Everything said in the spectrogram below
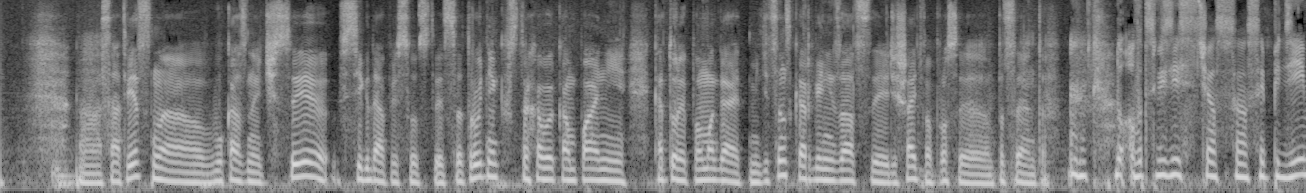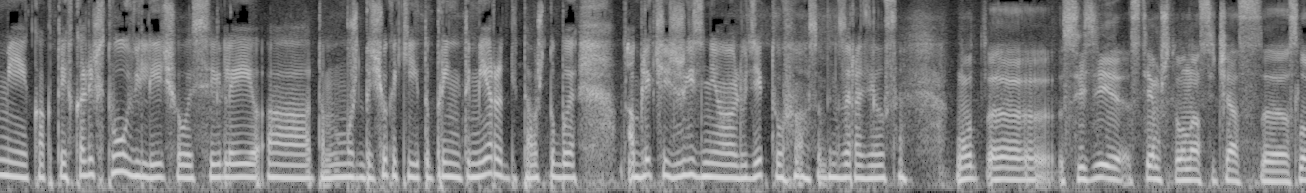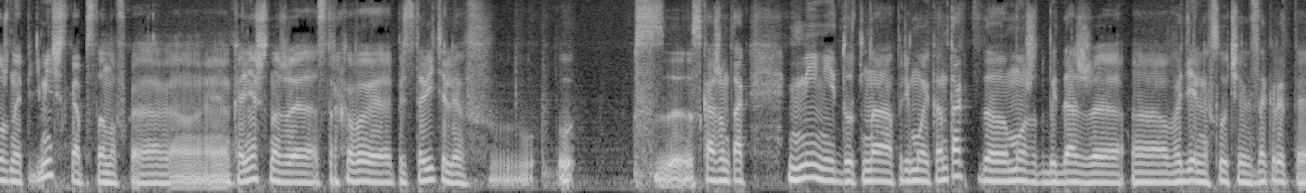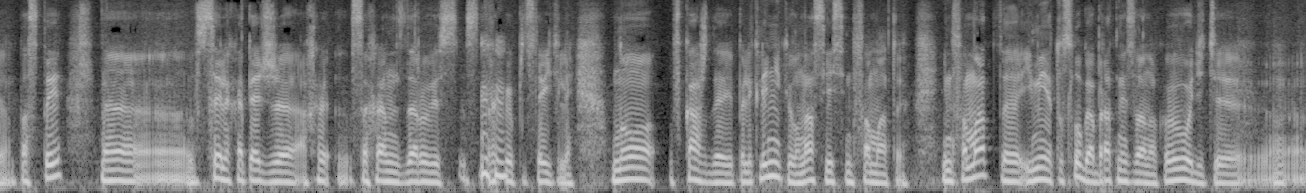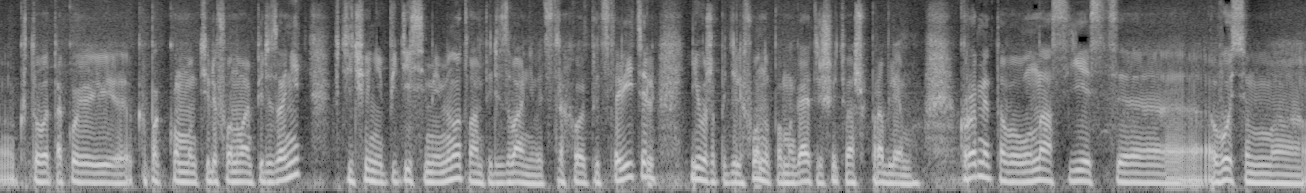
А, соответственно, в указанные часы всегда присутствует сотрудник страховой компании, который помогает медицинской организации решать вопросы пациентов. Ну, а вот в связи сейчас с эпидемией как-то их количество увеличилось или, а, там, может быть, еще какие-то приняты меры для того, чтобы облегчить жизнь людей, кто особенно заразился? Ну, вот э, в связи с тем, что у нас сейчас э, сложная эпидемическая обстановка, э, конечно же, страховые представители представители скажем так, менее идут на прямой контакт, э, может быть, даже э, в отдельных случаях закрытые посты э, в целях, опять же, сохранения здоровья страховых uh-huh. представителей. Но в каждой поликлинике у нас есть информаты. Информат имеет услугу обратный звонок. Вы выводите, кто вы такой, по какому телефону вам перезвонить, в течение 5-7 минут вам перезванивает страховой представитель и уже по телефону помогает решить вашу проблему. Кроме того, у нас есть 8 э,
